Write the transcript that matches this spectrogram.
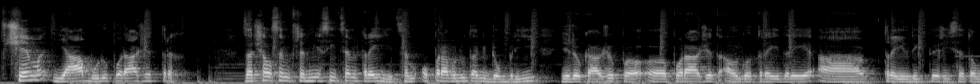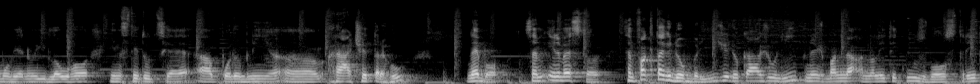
V čem já budu porážet trh? Začal jsem před měsícem tradit. Jsem opravdu tak dobrý, že dokážu eh, porážet algotradery a tradery, kteří se tomu věnují dlouho, instituce a podobný uh, hráče trhu. Nebo jsem investor. Jsem fakt tak dobrý, že dokážu líp než banda analytiků z Wall Street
